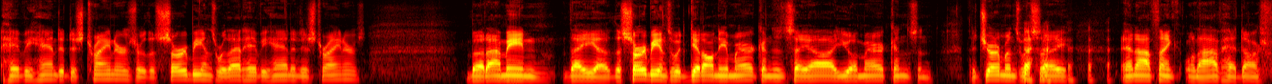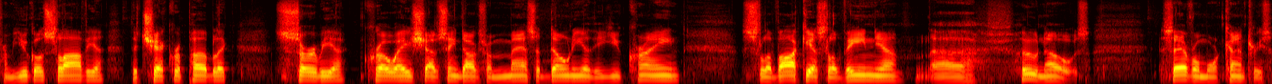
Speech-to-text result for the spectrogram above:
heavy-handed as trainers or the Serbians were that heavy-handed as trainers. But I mean, they uh, the Serbians would get on the Americans and say, "Ah, you Americans," and the Germans would say, and I think, well, I've had dogs from Yugoslavia, the Czech Republic, Serbia, Croatia. I've seen dogs from Macedonia, the Ukraine, Slovakia, Slovenia. Uh, who knows? Several more countries.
